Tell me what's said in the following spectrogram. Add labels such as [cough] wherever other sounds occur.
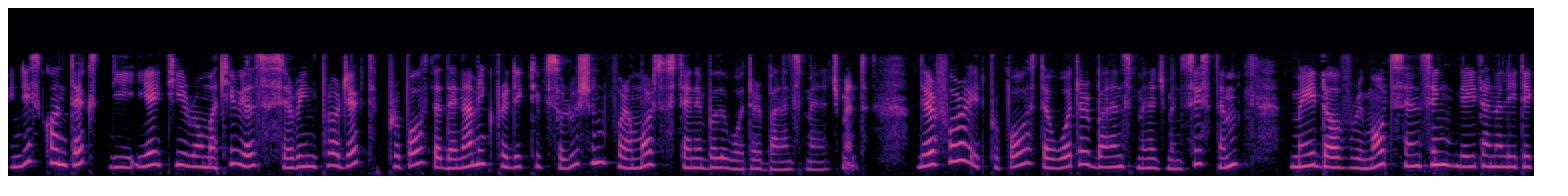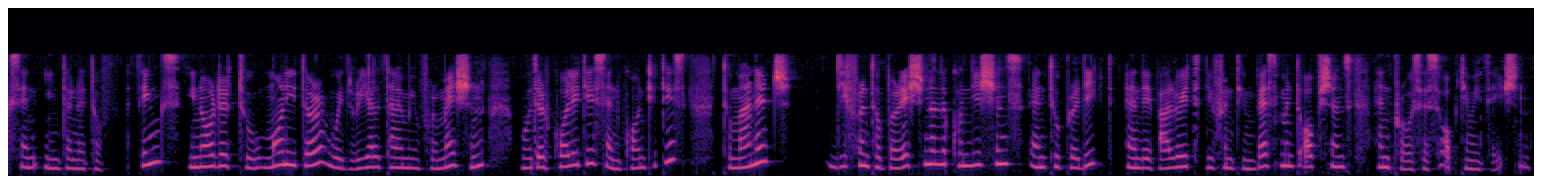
In this context, the EIT Raw Materials SERENE project proposed a dynamic predictive solution for a more sustainable water balance management. Therefore, it proposed a water balance management system made of remote sensing, data analytics, and Internet of Things in order to monitor with real-time information water qualities and quantities to manage different operational conditions and to predict and evaluate different investment options and process optimization.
